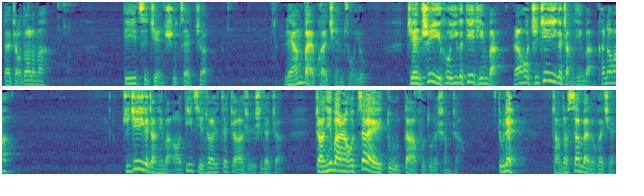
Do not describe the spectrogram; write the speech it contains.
大家找到了吗？第一次减持在这儿，两百块钱左右。减持以后一个跌停板，然后直接一个涨停板，看到吗？直接一个涨停板啊！第一次减持在这儿是是在这儿，涨停板，然后再度大幅度的上涨，对不对？涨到三百多块钱，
